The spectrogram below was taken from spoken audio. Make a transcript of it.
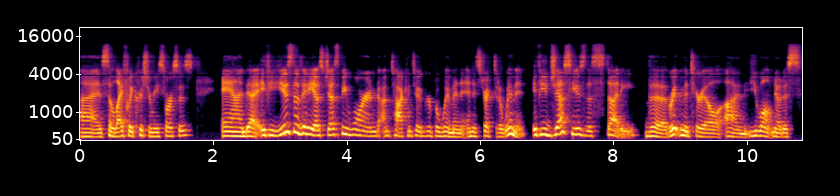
Uh, so Lifeway Christian Resources. And uh, if you use the videos, just be warned, I'm talking to a group of women and it's directed at women. If you just use the study, the written material, um, you won't notice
